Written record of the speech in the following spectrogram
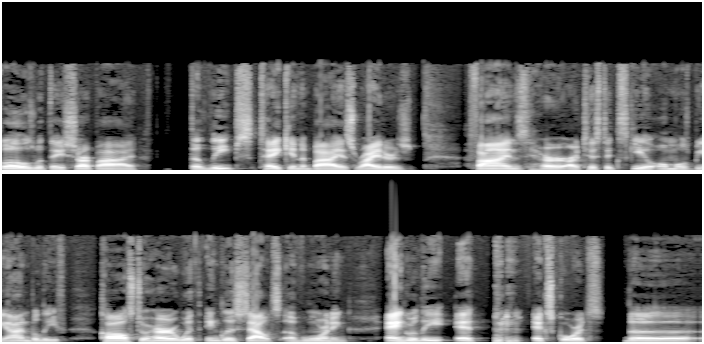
flows with a sharp eye. The leaps taken by his riders finds her artistic skill almost beyond belief. Calls to her with English shouts of warning. Angrily escorts the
